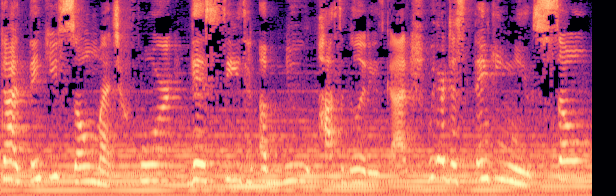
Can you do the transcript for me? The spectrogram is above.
God, thank you so much for this season of new possibilities, God. We are just thanking you so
